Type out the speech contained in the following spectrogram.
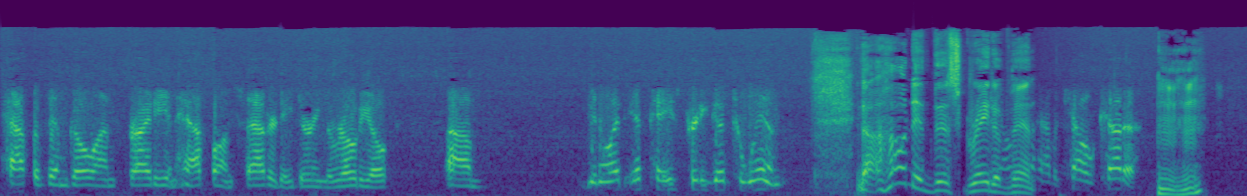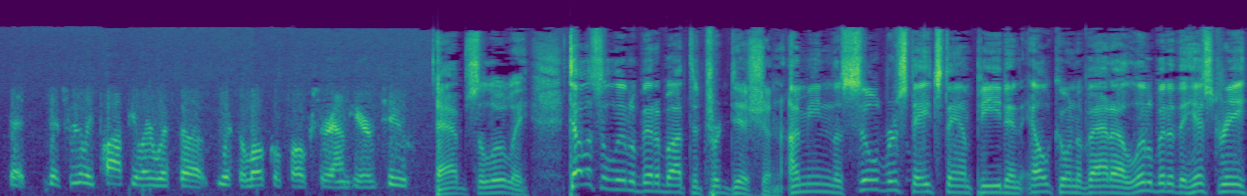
half of them go on friday and half on saturday during the rodeo. Um, you know it, it pays pretty good to win. Now, how did this great We event? also have a Calcutta hmm that that's really popular with the with the local folks around here too. Absolutely. Tell us a little bit about the tradition. I mean, the Silver State Stampede in Elko, Nevada, a little bit of the history,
